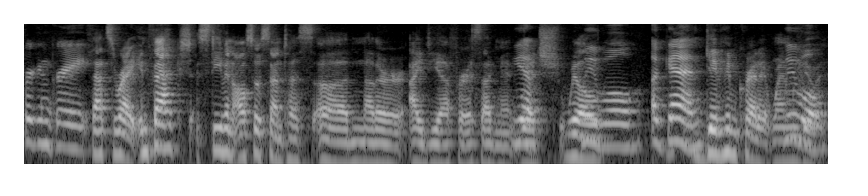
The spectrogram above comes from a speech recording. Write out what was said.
freaking great. That's right. In fact, Steven also sent us another idea for a segment, Yep. which we'll we will again. give him credit when we, We will it.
